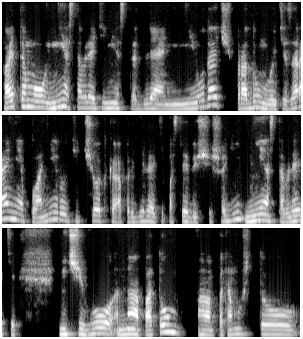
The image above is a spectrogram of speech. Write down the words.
Поэтому не оставляйте места для неудач, продумывайте заранее, планируйте четко, определяйте последующие шаги, не оставляйте ничего на потом, а, потому что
